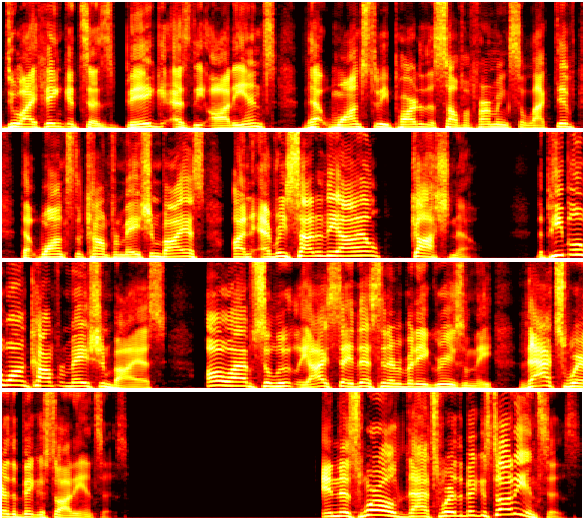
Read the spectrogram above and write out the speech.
Do I think it's as big as the audience that wants to be part of the self affirming selective, that wants the confirmation bias on every side of the aisle? Gosh, no. The people who want confirmation bias, oh, absolutely. I say this and everybody agrees with me. That's where the biggest audience is. In this world, that's where the biggest audience is.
